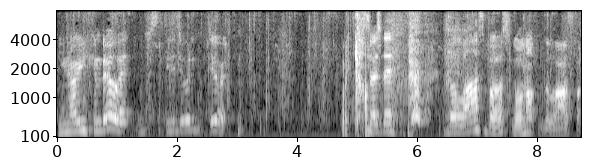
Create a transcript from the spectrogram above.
You know you can do it. Just do it. Do it. What a cunt. So the the last boss, well, not the last, but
